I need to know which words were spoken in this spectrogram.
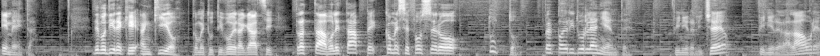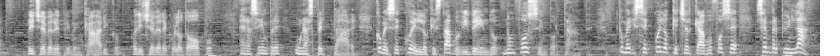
e meta. Devo dire che anch'io, come tutti voi ragazzi, trattavo le tappe come se fossero tutto, per poi ridurle a niente. Finire il liceo, finire la laurea, ricevere il primo incarico, ricevere quello dopo. Era sempre un aspettare, come se quello che stavo vivendo non fosse importante, come se quello che cercavo fosse sempre più in là,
